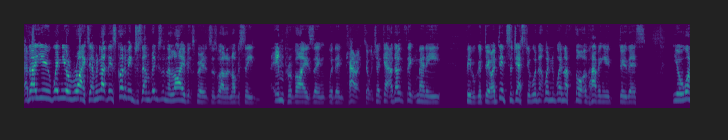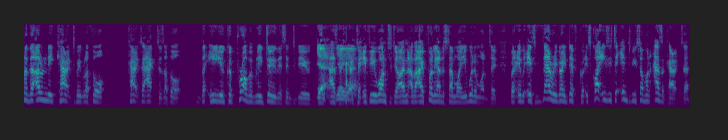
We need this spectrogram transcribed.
And are you, when you're writing, I mean, like, it's kind of interesting. I'm interested in the live experience as well, and obviously improvising within character, which again, I don't think many people could do. I did suggest you when when when I thought of having you do this, you were one of the only character people I thought, character actors I thought that he, you could probably do this interview Yeah, as yeah, the yeah. character if you wanted to. I, I fully understand why you wouldn't want to, but it, it's very, very difficult. It's quite easy to interview someone as a character,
